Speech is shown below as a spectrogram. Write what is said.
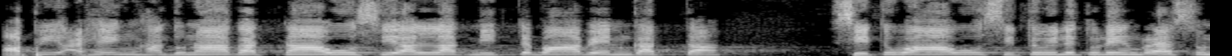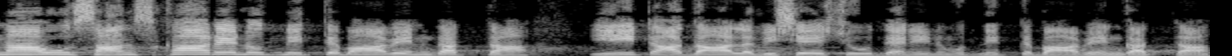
අපි අහෙන් හඳුනාගත්තා වූ සියල්ලත් නිත්‍ය භාවෙන් ගත්තා. සිතුවා වූ සිතුවිලි තුළින් රැස්සුනා වූ සංස්කාරයනුත් නිත්‍ය භාවෙන් ගත්තා. ඊට අදාළ විශේෂූ දැනීනමුත් නිත්‍ය භාවයෙන් ගත්තා.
